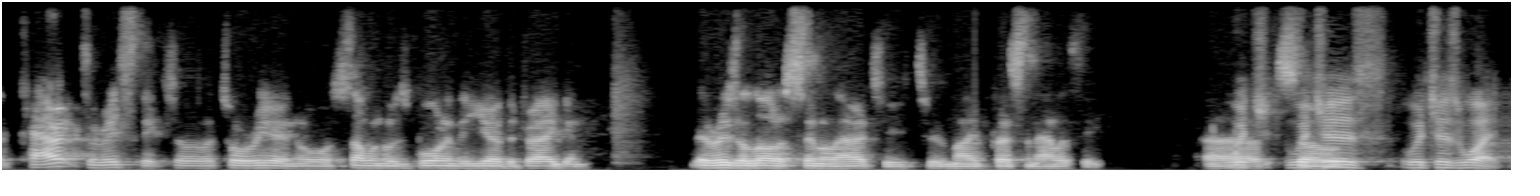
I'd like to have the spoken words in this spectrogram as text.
the characteristics of a Taurian or someone who's born in the year of the dragon, there is a lot of similarity to my personality. Uh, which so, which is which is what?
